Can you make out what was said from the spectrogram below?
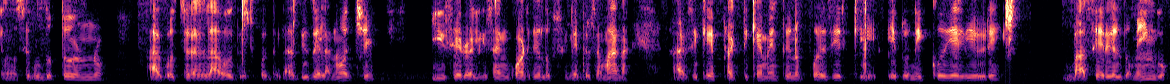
en un segundo turno, hago traslados después de las 10 de la noche y se realizan guardias los fines de semana. Así que prácticamente uno puede decir que el único día libre va a ser el domingo.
